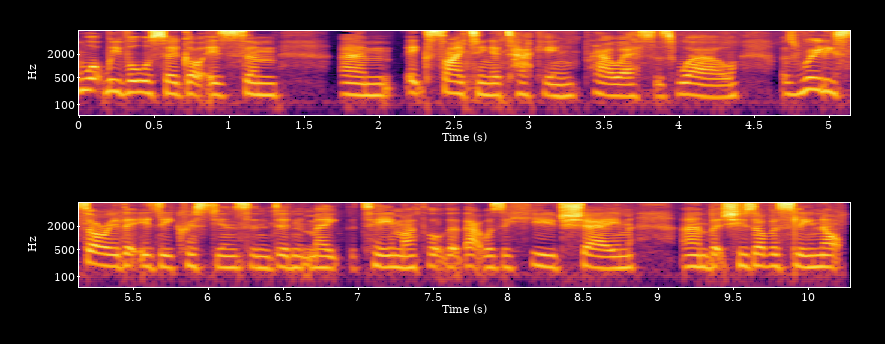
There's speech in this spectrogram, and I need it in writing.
What we've also got is some um, exciting attacking prowess as well. I was really sorry that Izzy Christiansen didn't make the team. I thought that that was a huge shame, um, but she's obviously not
